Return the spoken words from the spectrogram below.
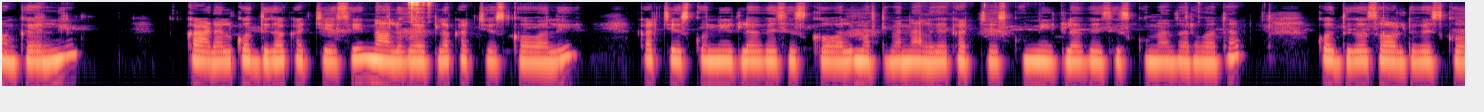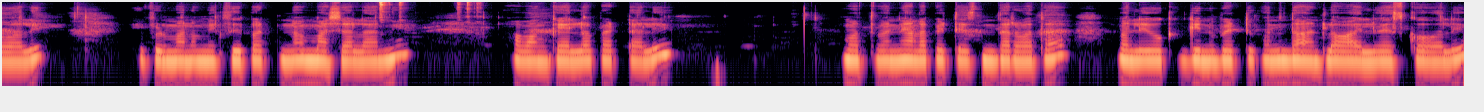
వంకాయల్ని కాడలు కొద్దిగా కట్ చేసి నాలుగు వైపులా కట్ చేసుకోవాలి. కట్ చేసుకొని నీటిలో వేసేసుకోవాలి. మొత్తం అన్నీ అలాగే కట్ చేసుకొని నీటిలో వేసేసుకున్న తర్వాత కొద్దిగా సాల్ట్ వేసుకోవాలి. ఇప్పుడు మనం మిక్సీ పట్టిన మసాలాని ఆ వంకాయల్లో పెట్టాలి. మొత్తం అన్నీ అలా పెట్టేసిన తర్వాత మళ్ళీ ఒక గిన్నె పెట్టుకొని దాంట్లో ఆయిల్ వేసుకోవాలి.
